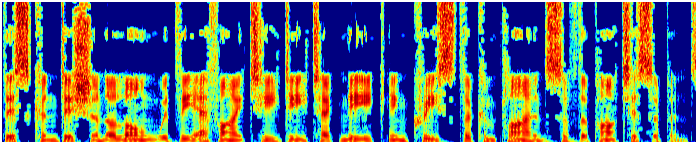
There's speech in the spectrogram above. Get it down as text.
This condition along with the FITD technique increased the compliance of the participants.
